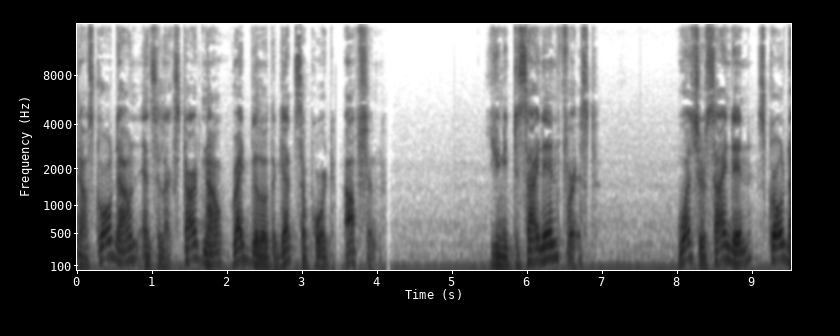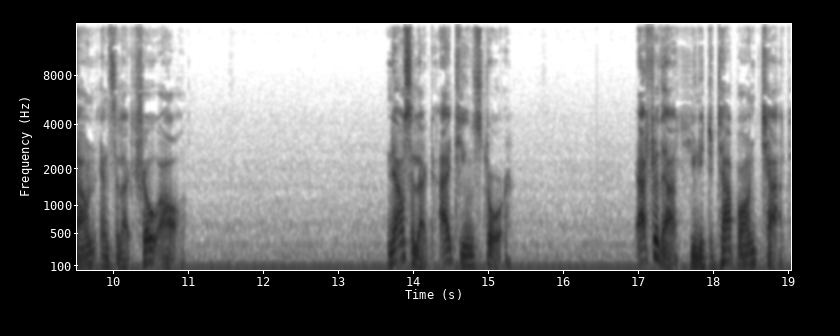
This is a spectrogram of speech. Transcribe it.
Now scroll down and select Start Now right below the Get Support option. You need to sign in first. Once you're signed in, scroll down and select Show All. Now select iTunes Store. After that, you need to tap on Chat.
